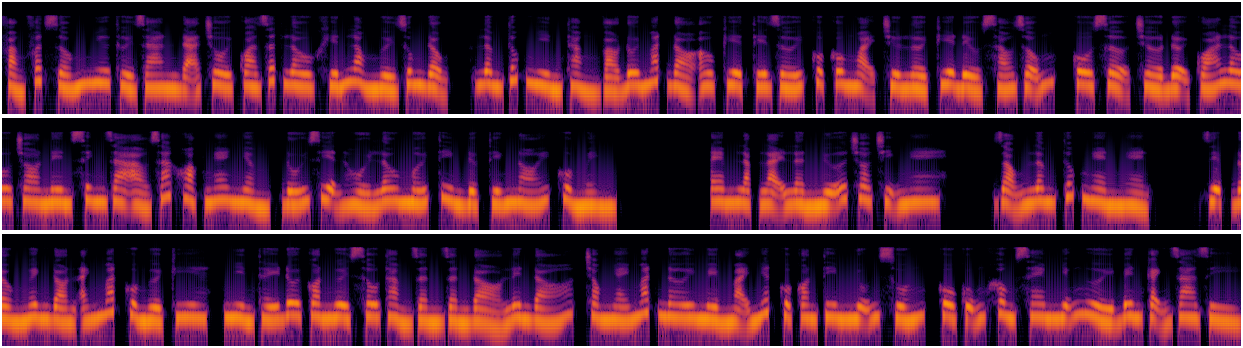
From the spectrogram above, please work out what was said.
phảng phất giống như thời gian đã trôi qua rất lâu khiến lòng người rung động, lâm túc nhìn thẳng vào đôi mắt đỏ âu kia thế giới của cô ngoại trừ lời kia đều sáo rỗng, cô sợ chờ đợi quá lâu cho nên sinh ra ảo giác hoặc nghe nhầm, đối diện hồi lâu mới tìm được tiếng nói của mình. Em lặp lại lần nữa cho chị nghe, giọng lâm túc nghèn nghẹn Diệp Đồng nghênh đòn ánh mắt của người kia, nhìn thấy đôi con ngươi sâu thẳm dần dần đỏ lên đó, trong nháy mắt nơi mềm mại nhất của con tim nhũn xuống, cô cũng không xem những người bên cạnh ra gì,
